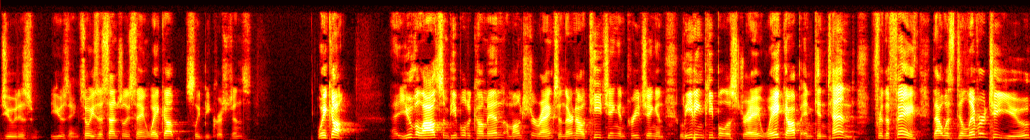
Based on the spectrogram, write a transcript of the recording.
Jude is using. So he's essentially saying, Wake up, sleepy Christians. Wake up. You've allowed some people to come in amongst your ranks, and they're now teaching and preaching and leading people astray. Wake up and contend for the faith that was delivered to you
